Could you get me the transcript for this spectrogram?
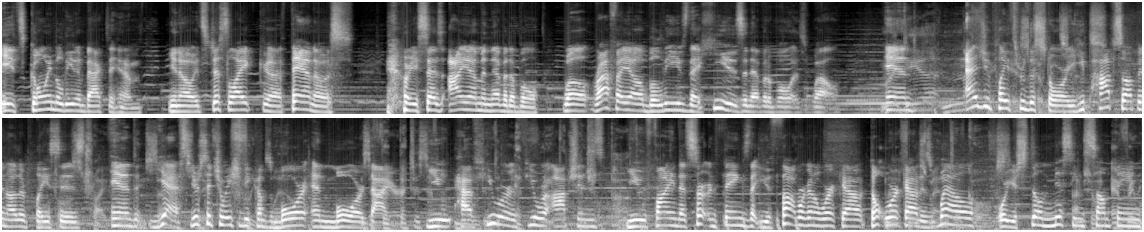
it's going to lead him back to him. You know, it's just like uh, Thanos, where he says, I am inevitable. Well, Raphael believes that he is inevitable as well. And as you play through the story, he pops up in other places, and yes, your situation becomes more and more dire. You have fewer and fewer options. You find that certain things that you thought were going to work out don't work out as well, or you're still missing something.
